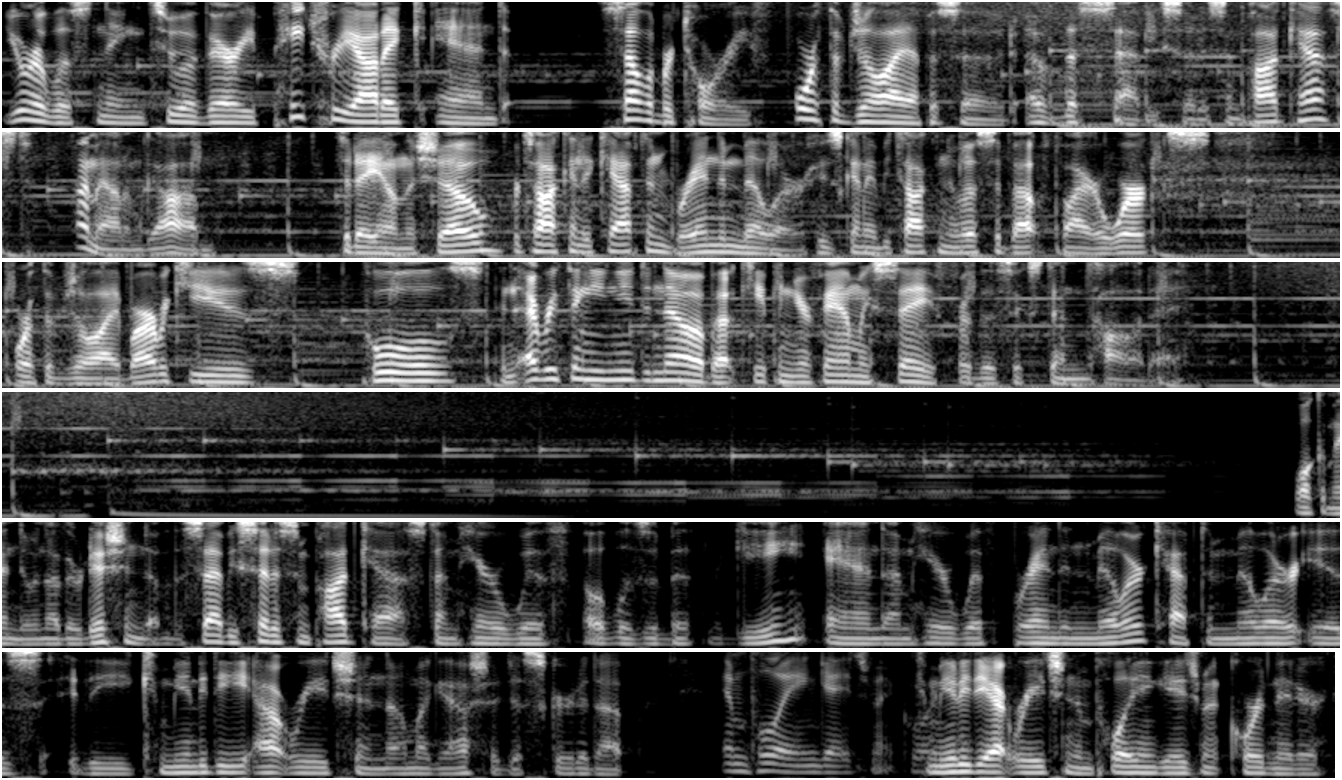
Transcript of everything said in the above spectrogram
You are listening to a very patriotic and celebratory 4th of July episode of the Savvy Citizen podcast. I'm Adam Gobb. Today on the show, we're talking to Captain Brandon Miller, who's going to be talking to us about fireworks, 4th of July barbecues, pools, and everything you need to know about keeping your family safe for this extended holiday. Welcome into another edition of the Savvy Citizen Podcast. I'm here with Elizabeth McGee and I'm here with Brandon Miller. Captain Miller is the community outreach and, oh my gosh, I just screwed it up. Employee engagement. coordinator. Community outreach and employee engagement coordinator.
